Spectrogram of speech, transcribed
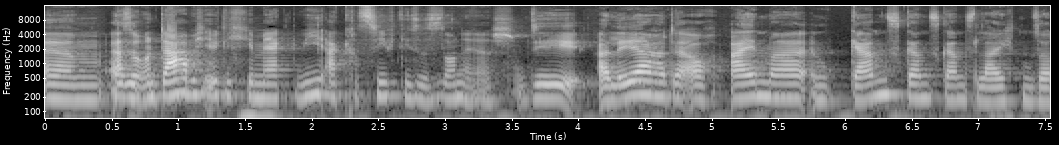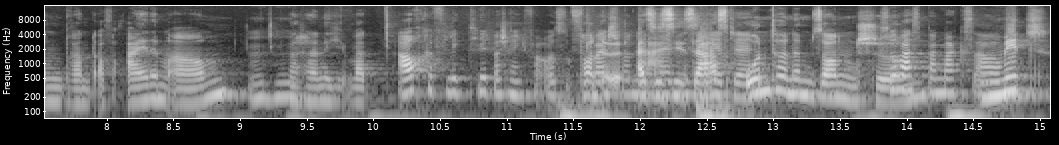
Ähm, also, und da habe ich wirklich gemerkt, wie aggressiv diese Sonne ist. Die Alea hatte auch einmal einen ganz, ganz, ganz leichten Sonnenbrand auf einem Arm. Wahrscheinlich war Auch reflektiert wahrscheinlich von außen. von, weil schon also sie saß Seite- unter einem Sonnenschirm. So war's bei Max auch. Mit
